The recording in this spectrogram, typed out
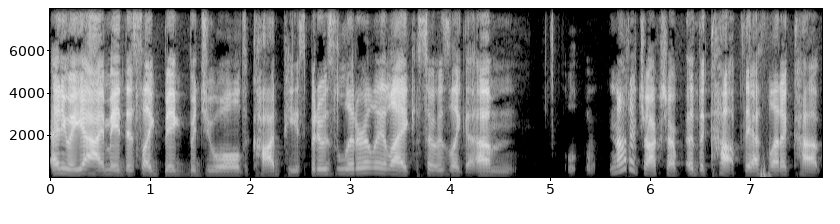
anyway, yeah, I made this like big bejeweled cod piece, but it was literally like so. It was like um, not a jock strap, uh, the cup, the athletic cup,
